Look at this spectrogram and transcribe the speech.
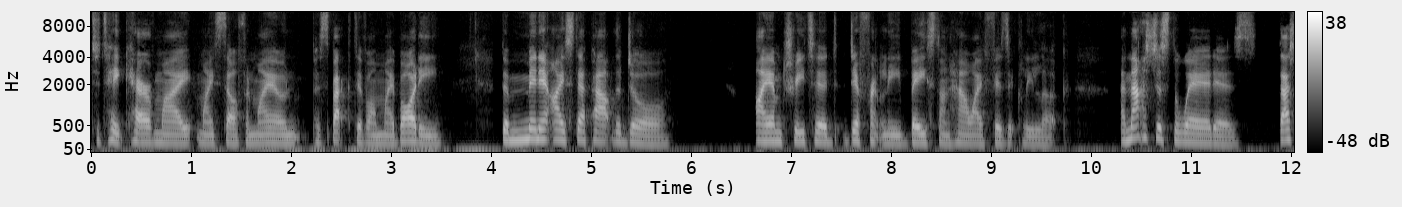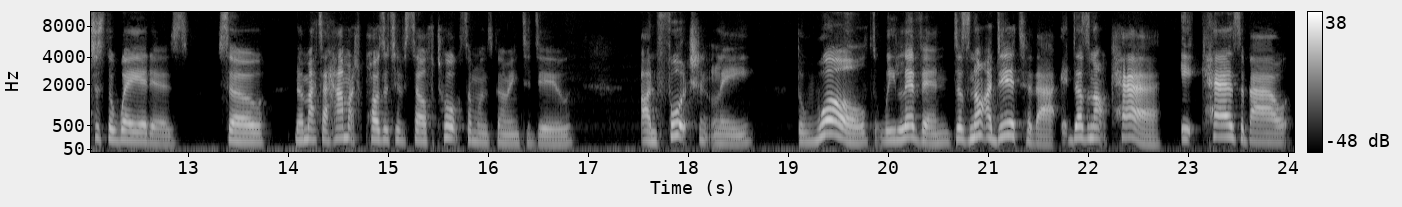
to take care of my myself and my own perspective on my body. The minute I step out the door, I am treated differently based on how I physically look. And that's just the way it is. That's just the way it is. So, no matter how much positive self talk someone's going to do, unfortunately, the world we live in does not adhere to that. It does not care. It cares about,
